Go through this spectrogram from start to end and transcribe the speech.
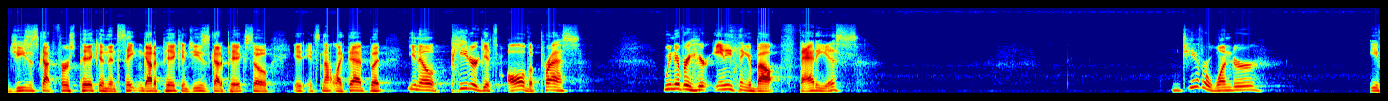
Jesus got first pick and then Satan got a pick and Jesus got a pick. So it, it's not like that. But you know, Peter gets all the press. We never hear anything about Thaddeus. Do you ever wonder if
